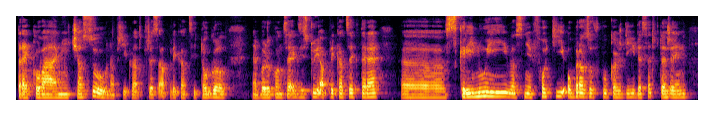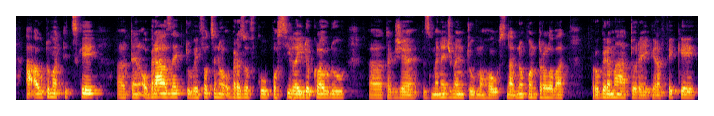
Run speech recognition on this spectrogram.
trackování času, například přes aplikaci Toggle, nebo dokonce existují aplikace, které screenují, vlastně fotí obrazovku každých 10 vteřin a automaticky uh, ten obrázek, tu vyfocenou obrazovku posílejí do cloudu, uh, takže z managementu mohou snadno kontrolovat programátory, grafiky,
